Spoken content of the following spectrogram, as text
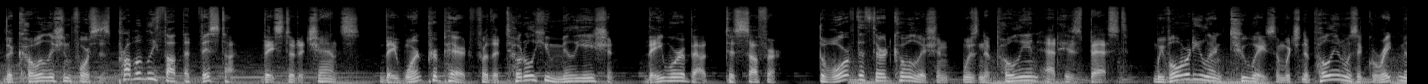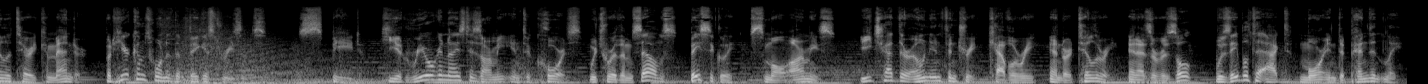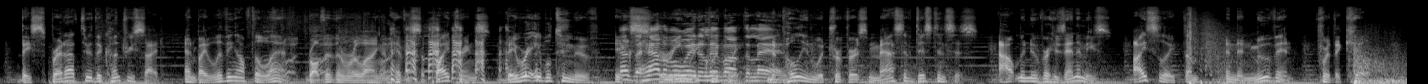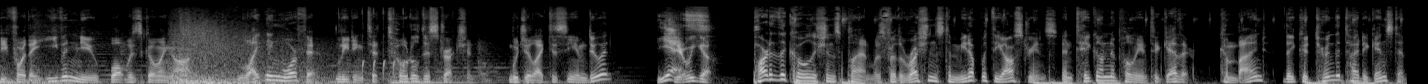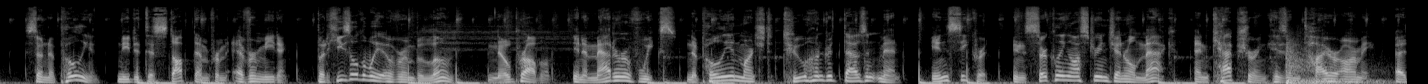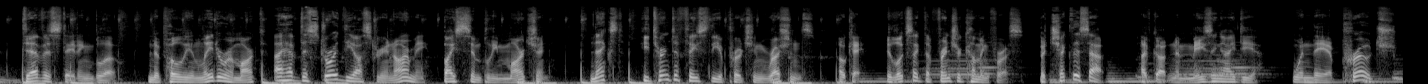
The coalition forces probably thought that this time they stood a chance. They weren't prepared for the total humiliation they were about to suffer. The War of the Third Coalition was Napoleon at his best. We've already learned two ways in which Napoleon was a great military commander, but here comes one of the biggest reasons speed. He had reorganized his army into corps, which were themselves basically small armies. Each had their own infantry, cavalry, and artillery, and as a result, was able to act more independently. They spread out through the countryside, and by living off the land rather than relying on heavy supply trains, they were able to move. That's a hell of a way to extremely live off the land. Napoleon would traverse massive distances, outmaneuver his enemies, isolate them, and then move in for the kill before they even knew what was going on. Lightning warfare leading to total destruction. Would you like to see him do it? Yes. Here we go. Part of the coalition's plan was for the Russians to meet up with the Austrians and take on Napoleon together. Combined, they could turn the tide against him, so Napoleon needed to stop them from ever meeting. But he's all the way over in Boulogne. No problem. In a matter of weeks, Napoleon marched 200,000 men in secret, encircling Austrian General Mack and capturing his entire army. A devastating blow. Napoleon later remarked, I have destroyed the Austrian army by simply marching. Next, he turned to face the approaching Russians. Okay, it looks like the French are coming for us, but check this out. I've got an amazing idea. When they approach,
